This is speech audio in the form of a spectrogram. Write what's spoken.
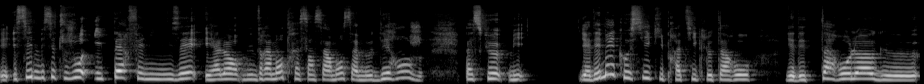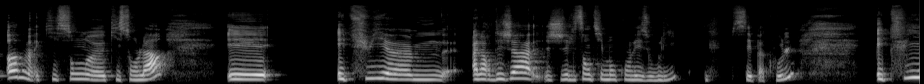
mais c'est toujours hyper féminisé. Et alors, vraiment très sincèrement, ça me dérange parce que mais il y a des mecs aussi qui pratiquent le tarot. Il y a des tarologues euh, hommes qui sont, euh, qui sont là. Et, et puis, euh, alors déjà, j'ai le sentiment qu'on les oublie. c'est pas cool. Et puis,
